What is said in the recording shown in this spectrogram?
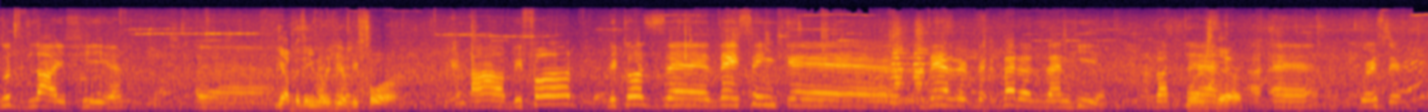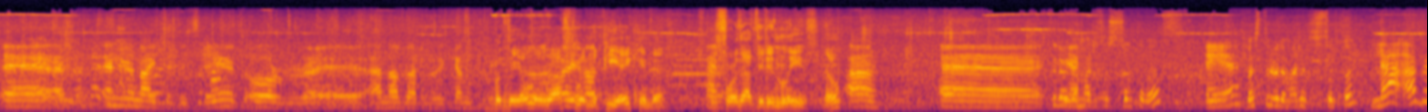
good life here. Uh, Yeah, but they were here before. uh, before, because uh, they think uh, they're better than here. But uh, Where's there? Uh, Where's there? uh, in United States or uh, another country. But they only Uh, left when uh, the PA came in. Before that, they didn't leave. No. آه آه طلعوا يعني- لما جت السلطة بس؟ ايه بس طلعوا لما جت السلطة؟ لا قبل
